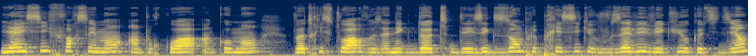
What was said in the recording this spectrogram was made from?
Il y a ici forcément un pourquoi, un comment, votre histoire, vos anecdotes, des exemples précis que vous avez vécu au quotidien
